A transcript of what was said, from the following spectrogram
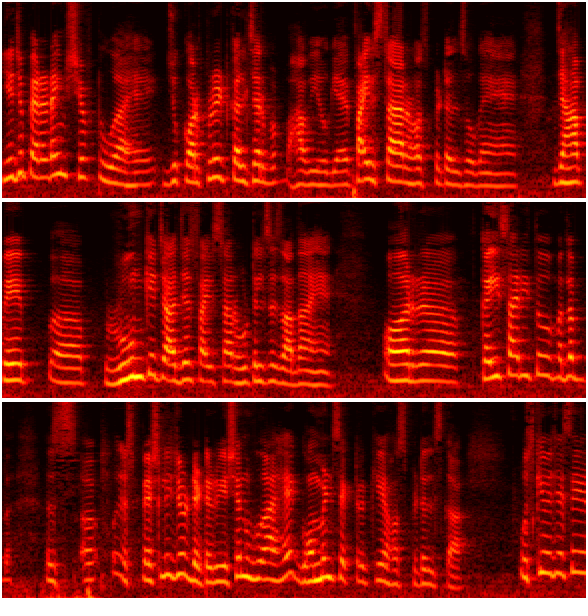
ये जो पैराडाइम शिफ्ट हुआ है जो कॉरपोरेट कल्चर हावी हो गया है फाइव स्टार हॉस्पिटल्स हो गए हैं जहाँ पे रूम के चार्जेस फाइव स्टार होटल से ज़्यादा हैं और कई सारी तो मतलब स्पेशली जो डिटोरिएशन हुआ है गवर्नमेंट सेक्टर के हॉस्पिटल्स का उसकी वजह से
